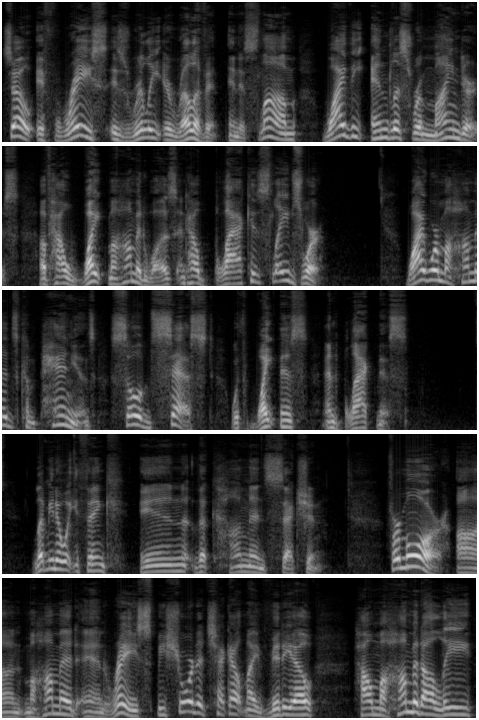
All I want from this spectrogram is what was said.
So, if race is really irrelevant in Islam, why the endless reminders of how white Muhammad was and how black his slaves were? Why were Muhammad's companions so obsessed with whiteness and blackness? Let me know what you think in the comments section. For more on Muhammad and race, be sure to check out my video, How Muhammad Ali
